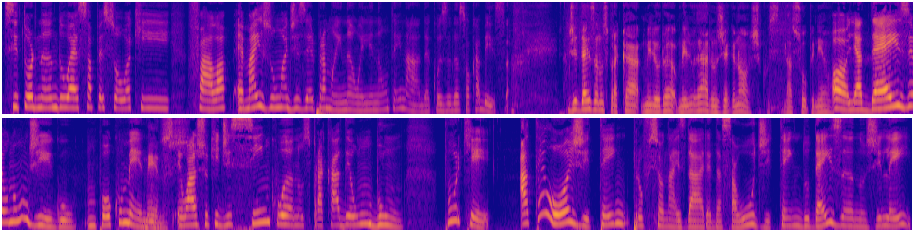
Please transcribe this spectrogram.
se tornando essa pessoa que fala, é mais um a dizer para a mãe, não, ele não tem nada, é coisa da sua cabeça. De 10 anos para cá, melhorou, melhoraram os diagnósticos, na sua opinião? Olha, 10 eu não digo, um pouco menos. menos. Eu acho que de 5 anos para cá deu um boom. Por quê? Até hoje, tem profissionais da área da saúde tendo 10 anos de lei.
